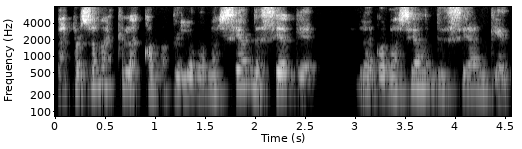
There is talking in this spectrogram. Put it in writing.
las personas que, las, lo conocían decían que la conocían decían que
